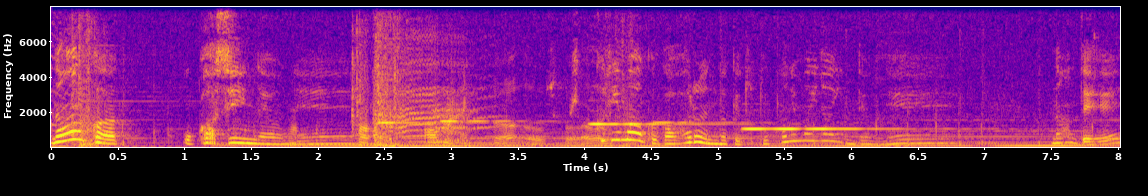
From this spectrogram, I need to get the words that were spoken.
なんかおかしいんだよね。びっくりマークがあるんだけどどこにもいないんだよねなんで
